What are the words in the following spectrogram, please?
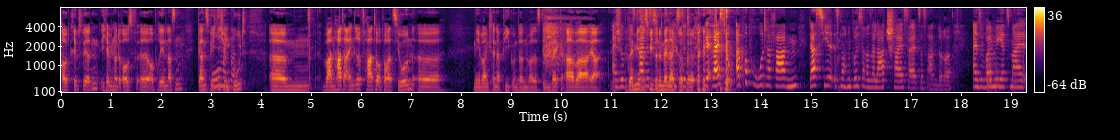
Hautkrebs werden. Ich habe ihn heute raus äh, operieren lassen. Ganz wichtig Oh und Gott. gut. Ähm, war ein harter Eingriff, harte Operation. Äh, nee, war ein kleiner Peak und dann war das Ding weg. Aber ja, ich, also bei mir ist es wie so eine Männergrippe. We- Weißt du, apropos roter Faden, das hier ist noch eine größere Salatscheiße als das andere. Also wollen wir jetzt mal äh,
